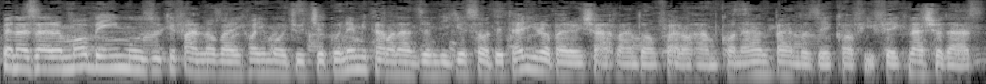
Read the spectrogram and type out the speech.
به نظر ما به این موضوع که فناوری های موجود چگونه می توانند زندگی ساده تری را برای شهروندان فراهم کنند به اندازه کافی فکر نشده است.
